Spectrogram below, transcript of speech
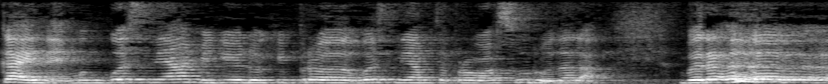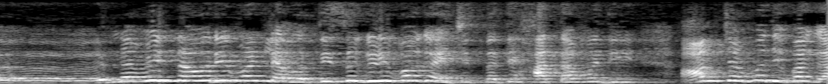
काय नाही. मग बसने आम्ही गेलो की प्र बसने आमचा प्रवास सुरू झाला. बरं नवीन नवरी म्हणल्यावर ती सगळी बघायची ना ते हातामध्ये आमच्यामध्ये बघा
